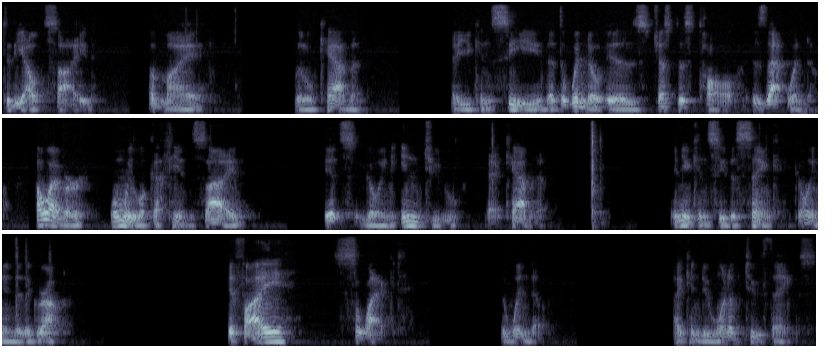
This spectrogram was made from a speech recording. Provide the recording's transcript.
to the outside of my little cabin. Now you can see that the window is just as tall as that window. However, when we look on the inside, it's going into that cabinet. And you can see the sink going into the ground. If I select the window, I can do one of two things.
